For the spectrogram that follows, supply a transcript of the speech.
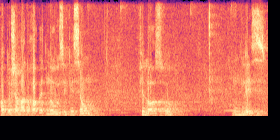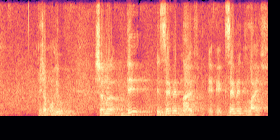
autor chamado Robert Nozick. Esse é um filósofo inglês, já morreu, chama The Examined Life. Examined Life.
